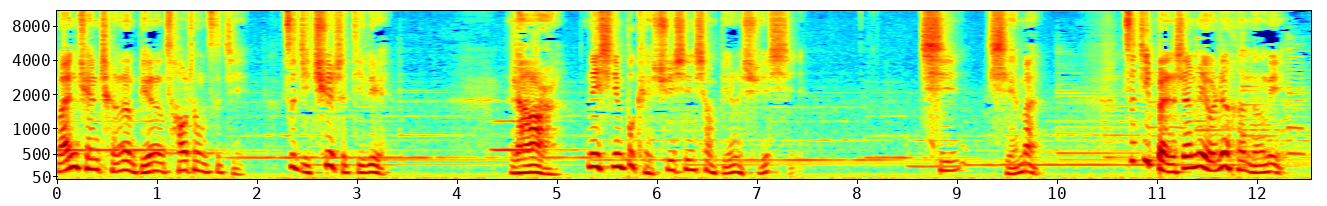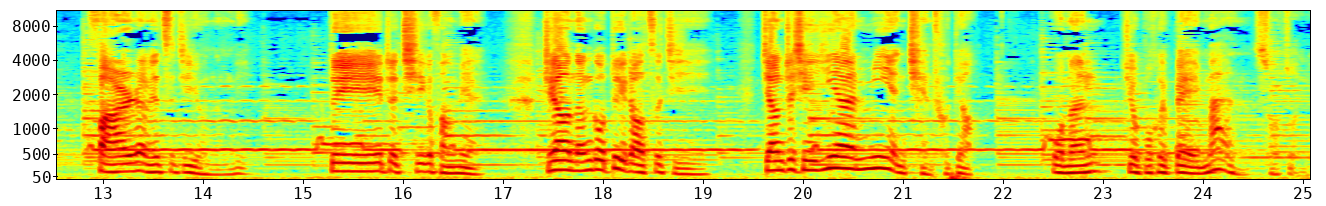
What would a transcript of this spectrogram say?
完全承认别人操胜自己，自己确实低劣，然而内心不肯虚心向别人学习。七邪慢，自己本身没有任何能力，反而认为自己有能力。对于这七个方面，只要能够对照自己，将这些阴暗面遣除掉，我们就不会被慢所左右。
